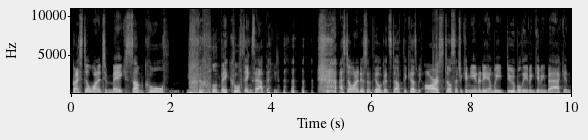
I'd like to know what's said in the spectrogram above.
but I still wanted to make some cool, make cool things happen. I still want to do some feel good stuff because we are still such a community and we do believe in giving back. And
